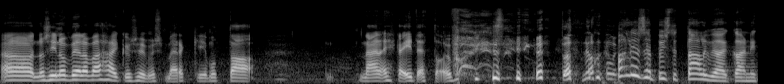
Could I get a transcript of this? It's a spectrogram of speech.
Ää, no siinä on vielä vähän kysymysmerkkiä, mutta näin ehkä itse toivoisin. Että no, paljon sä pystyt talviaikaan niin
